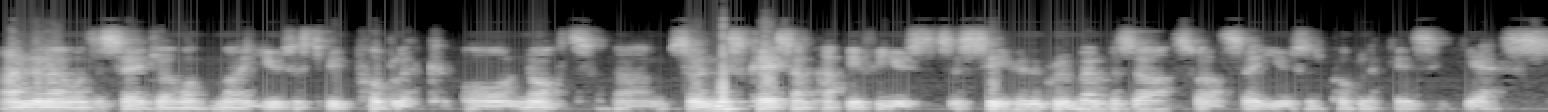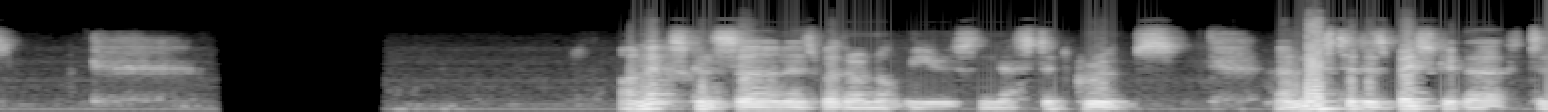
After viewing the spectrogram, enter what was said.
And then I want to say, do I want my users to be public or not? Um, so in this case, I'm happy for users to see who the group members are, so I'll say users public is yes. Our next concern is whether or not we use nested groups. And nested is basically there to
